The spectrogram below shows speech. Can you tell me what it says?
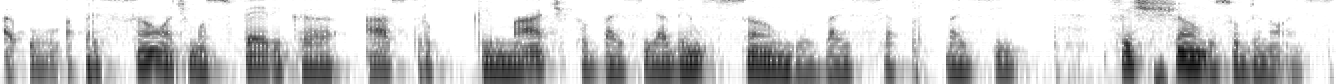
a, a pressão atmosférica astroclimática vai se adensando, vai se, vai se fechando sobre nós.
